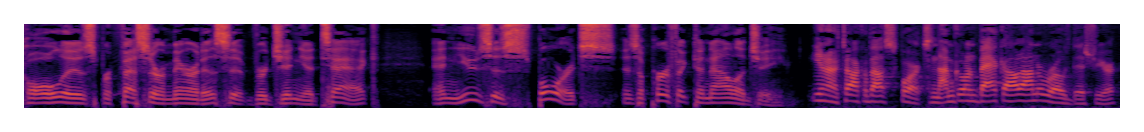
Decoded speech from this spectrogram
Kohl is professor emeritus at Virginia Tech and uses sports as a perfect analogy. You know, I talk about sports, and I'm going back out on the road this year.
